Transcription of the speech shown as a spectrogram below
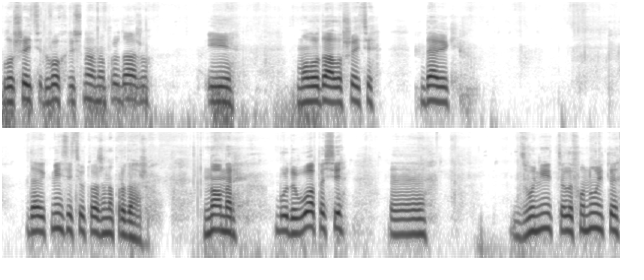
лошиці двохрічна на продажу і молода лошиці 9, 9 місяців теж на продажу. Номер буде в описі. Е, дзвоніть, телефонуйте,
